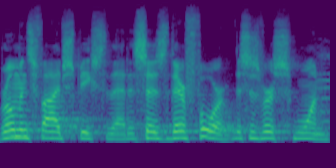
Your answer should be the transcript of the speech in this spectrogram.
Romans 5 speaks to that. It says, Therefore, this is verse 1.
